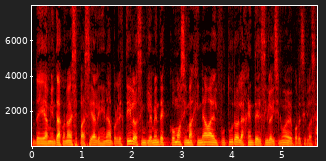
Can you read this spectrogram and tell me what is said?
de ambientada con naves espaciales ni nada por el estilo, simplemente cómo se imaginaba el futuro la gente del siglo XIX, por decirlo así.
